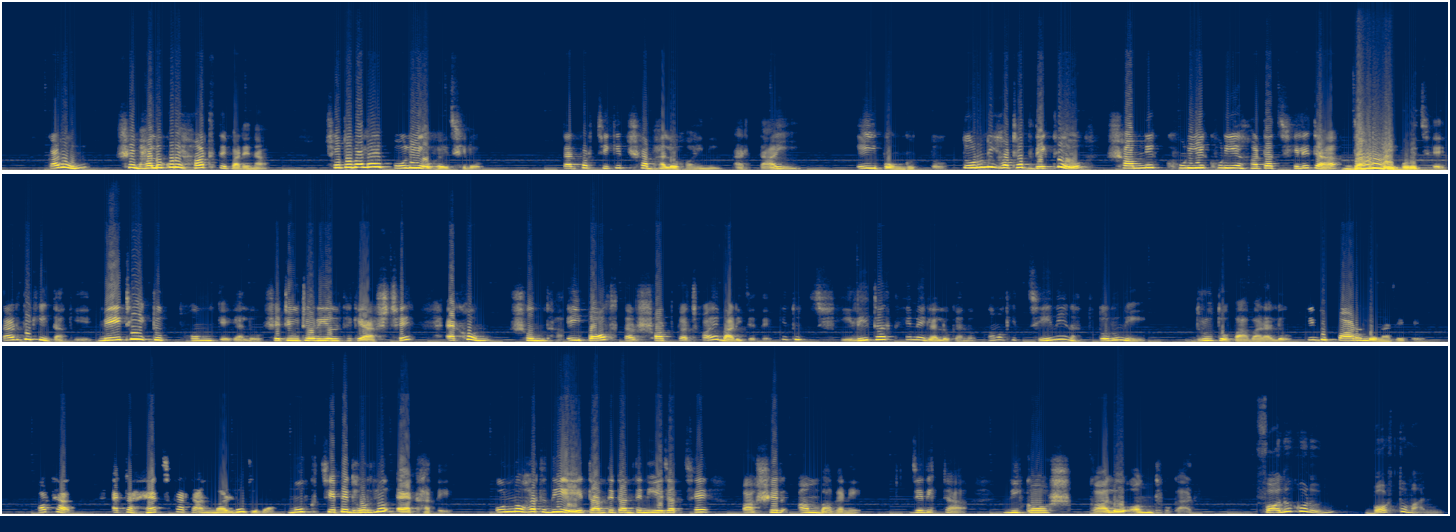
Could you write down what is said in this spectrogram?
কারণ সে ভালো করে হাঁটতে পারে না। ছোটবেলায় পোলিও হয়েছিল। তারপর চিকিৎসা ভালো হয়নি। আর তাই এই পঙ্গুত্ব। তরুণী হঠাৎ দেখল সামনে খুঁড়িয়ে খুঁড়িয়ে হাঁটা ছেলেটা দাঁড়িয়ে পড়েছে। তার দিকেই তাকিয়ে। মেয়েটি একটু থমকে গেল। সে টিউটোরিয়াল থেকে আসছে। এখন সন্ধ্যা। এই পথ তার শর্টকাট হয় বাড়ি যেতে। কিন্তু ছেলেটা থেমে গেল কেন? আমাকে চেনে না। তরুণী দ্রুত পা বাড়ালো। কিন্তু পারল না যেতে। হঠাৎ একটা হ্যাঁচকা টান মারলো যুবক। মুখ চেপে ধরলো এক হাতে। অন্য হাত দিয়ে টানতে টানতে নিয়ে যাচ্ছে পাশের আম বাগানে যেদিকটা নিকষ কালো অন্ধকার। ফলো করুন বর্তমান।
